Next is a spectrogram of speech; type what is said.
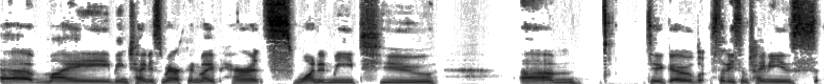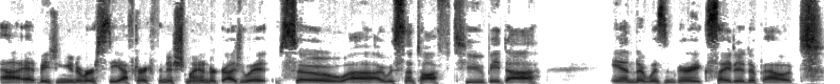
uh, my being Chinese American, my parents wanted me to. Um, to go study some Chinese uh, at Beijing University after I finished my undergraduate. So uh, I was sent off to Beida, and I wasn't very excited about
